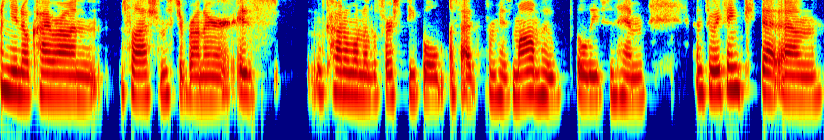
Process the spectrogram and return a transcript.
and you know chiron slash mr brunner is kind of one of the first people aside from his mom who believes in him and so i think that um,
